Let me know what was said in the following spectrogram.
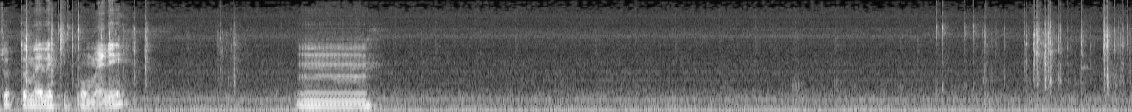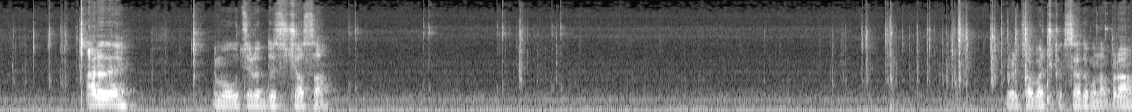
Тук леки промени. Аре де. Не мога да целят 10 часа. Добре, това обаче как сега да го направя?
